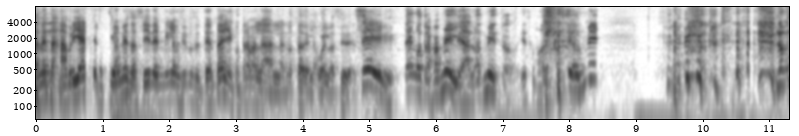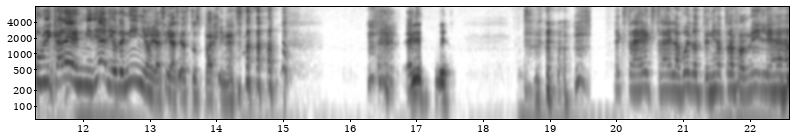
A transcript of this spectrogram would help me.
Sea, neta, abría selecciones así de 1970 y encontraba la, la nota del abuelo así de: Sí, tengo otra familia, lo admito. Y es como: Dios mío. Lo publicaré en mi diario de niño. Y así hacías tus páginas. Sí, sí. Extra, extra, el abuelo tenía otra familia.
